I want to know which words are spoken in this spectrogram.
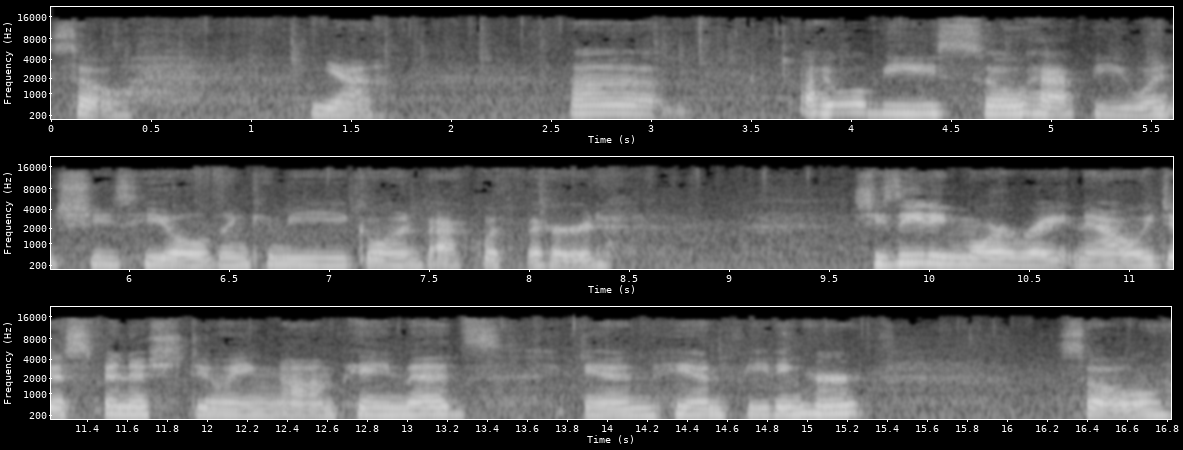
So, yeah. Uh, I will be so happy once she's healed and can be going back with the herd. She's eating more right now. We just finished doing um, pain meds and hand feeding her. So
